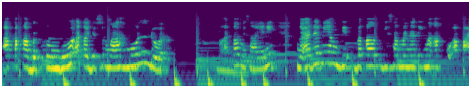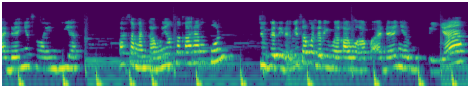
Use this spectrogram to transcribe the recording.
Apakah bertumbuh atau justru malah mundur? Atau misalnya nih nggak ada nih yang bakal bisa menerima aku apa adanya selain dia. Pasangan kamu yang sekarang pun juga tidak bisa menerima kamu apa adanya. Buktinya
